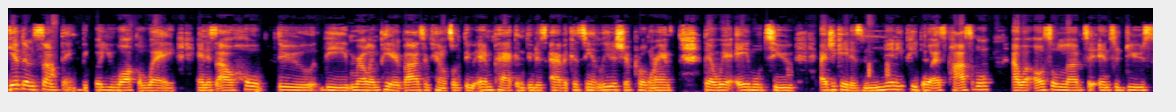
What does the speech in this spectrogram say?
give them something before you walk away. And it's our hope through the Maryland Peer Advisory Council, through Impact, and through this advocacy and leadership program that we're able to educate as many people as possible. I would also love to introduce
